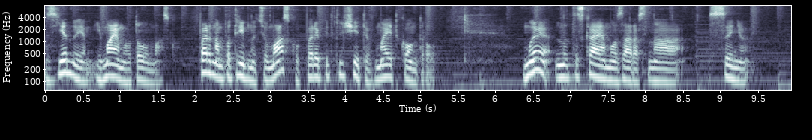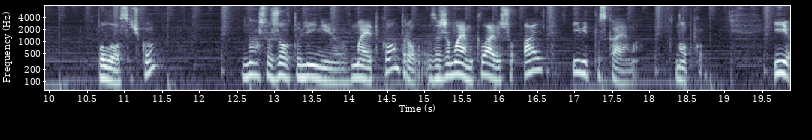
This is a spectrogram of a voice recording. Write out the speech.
з'єднуємо і маємо готову маску. Тепер нам потрібно цю маску перепідключити в Made Control. Ми натискаємо зараз на синю полосочку. Нашу жовту лінію в Made Control, зажимаємо клавішу Alt і відпускаємо кнопку. І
